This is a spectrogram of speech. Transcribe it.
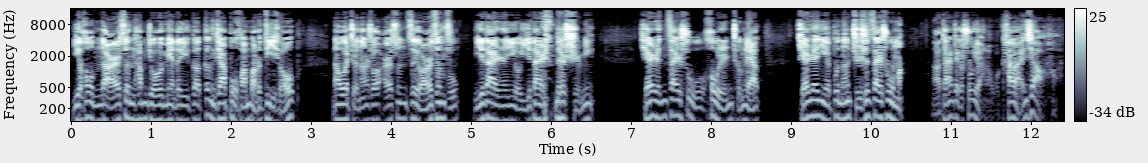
以后我们的儿孙他们就会面对一个更加不环保的地球。那我只能说，儿孙自有儿孙福，一代人有一代人的使命，前人栽树，后人乘凉，前人也不能只是栽树嘛。啊，当然这个说远了，我开玩笑哈，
